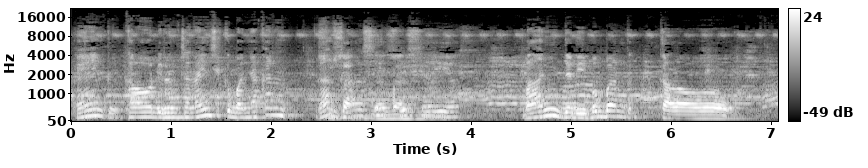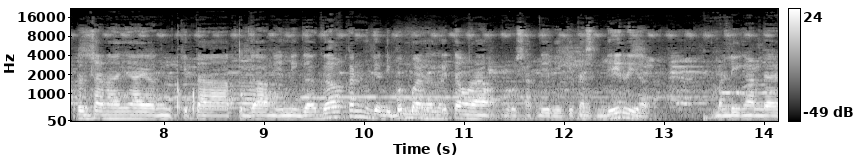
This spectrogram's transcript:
kayaknya kalau direncanain sih kebanyakan Susah, gagal sih gagal. susah, iya. malah jadi beban kalau rencananya yang kita pegang ini gagal kan jadi beban Iya. kita orang merusak diri kita sendiri ya mendingan da,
